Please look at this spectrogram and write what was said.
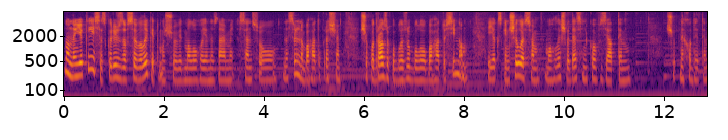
Ну, не якийсь, а скоріш за все, великий, тому що від малого, я не знаю, сенсу не сильно багато краще, щоб одразу поблизу було багато сіна. І як скінчилося, могли швидесенько взяти, щоб не ходити.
